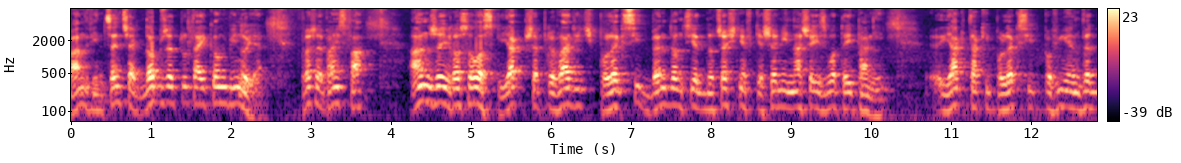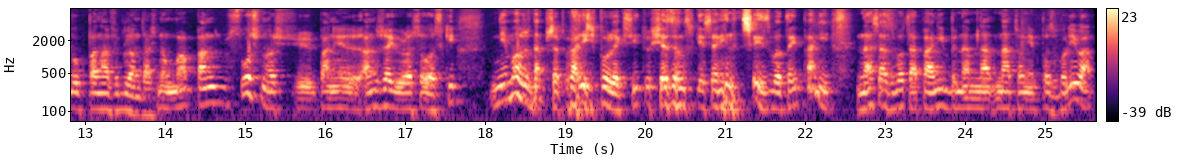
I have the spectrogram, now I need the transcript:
Pan Wincenciak dobrze tutaj kombinuje. Proszę Państwa, Andrzej Rosołowski, jak przeprowadzić polexit, będąc jednocześnie w kieszeni naszej złotej pani? Jak taki polexit powinien według Pana wyglądać? No ma Pan słuszność, Panie Andrzeju Rosołowski. Nie można przeprowadzić polexitu siedząc w kieszeni naszej złotej pani. Nasza złota pani by nam na, na to nie pozwoliła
